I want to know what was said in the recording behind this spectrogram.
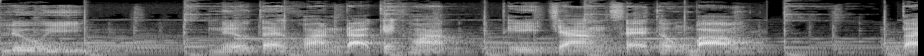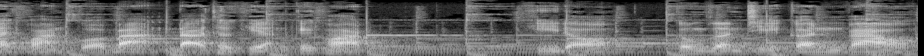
Lưu ý, nếu tài khoản đã kích hoạt thì trang sẽ thông báo tài khoản của bạn đã thực hiện kích hoạt. Khi đó, công dân chỉ cần vào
